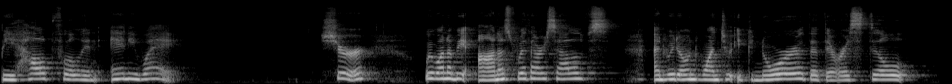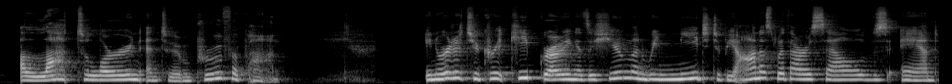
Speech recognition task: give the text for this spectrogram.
be helpful in any way. Sure, we want to be honest with ourselves and we don't want to ignore that there is still a lot to learn and to improve upon. In order to keep growing as a human, we need to be honest with ourselves and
